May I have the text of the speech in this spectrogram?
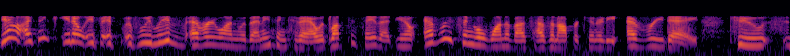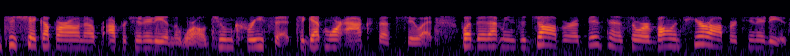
Yeah, I think you know if, if if we leave everyone with anything today, I would love to say that you know every single one of us has an opportunity every day to to shake up our own op- opportunity in the world, to increase it, to get more access to it. Whether that means a job or a business or volunteer opportunities,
